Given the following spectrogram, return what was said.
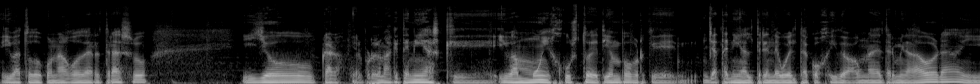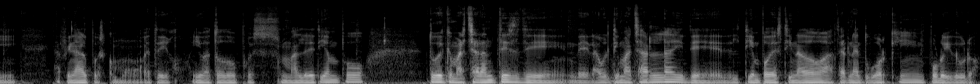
iba todo con algo de retraso. Y yo, claro, el problema que tenía es que iba muy justo de tiempo porque ya tenía el tren de vuelta cogido a una determinada hora y al final, pues como te digo, iba todo pues mal de tiempo. Tuve que marchar antes de, la última charla y del tiempo destinado a hacer networking puro y duro.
